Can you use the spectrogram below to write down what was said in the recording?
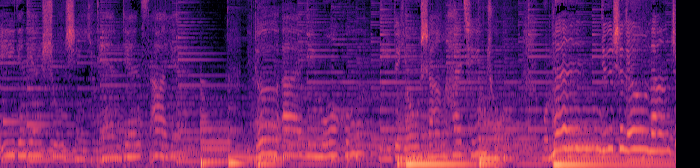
一点点苏醒，一点点撒野。你的爱已模糊，你的忧伤还清楚。我们于是流浪这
